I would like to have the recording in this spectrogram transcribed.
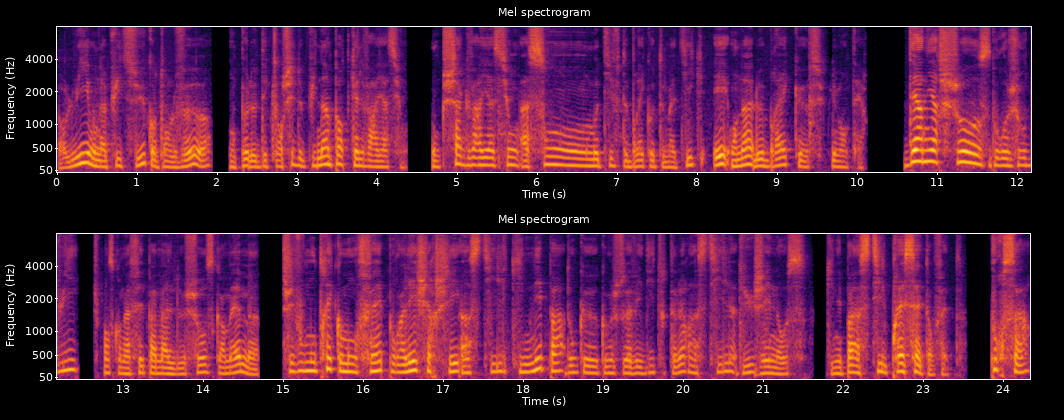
Alors lui, on appuie dessus quand on le veut. hein. On peut le déclencher depuis n'importe quelle variation. Donc chaque variation a son motif de break automatique et on a le break supplémentaire. Dernière chose pour aujourd'hui, Je pense qu'on a fait pas mal de choses quand même. Je vais vous montrer comment on fait pour aller chercher un style qui n'est pas, donc euh, comme je vous avais dit tout à l'heure, un style du Genos, qui n'est pas un style preset en fait. Pour ça,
